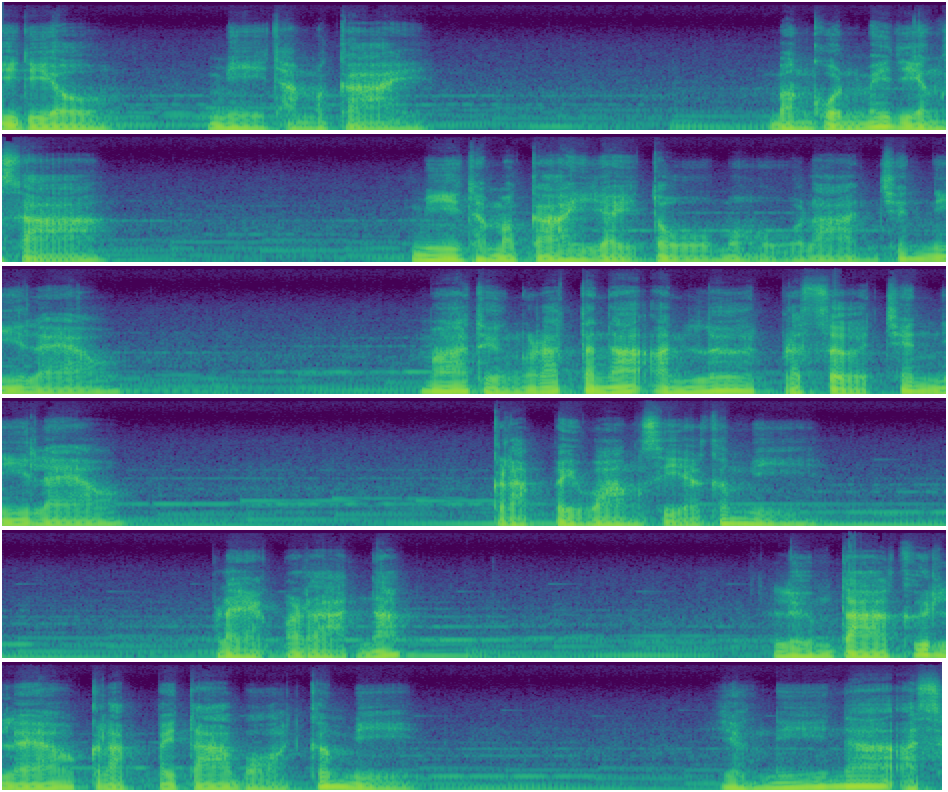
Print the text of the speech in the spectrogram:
ทีเดียว มีธรรมกาย บางคนไม่เดียงสา มีธรรมกายใหญ่โตมโหฬารเช่นนี้แล้ว มาถึงรัตนะอันเลิศประเสริฐเช่นนี้แล้ว กลับไปวางเสียก็มี แปลกประหลาดนัก ลืมตาขึ้นแล้วกลับไปตาบอดก็มี อย่างนี้น่าอัศ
